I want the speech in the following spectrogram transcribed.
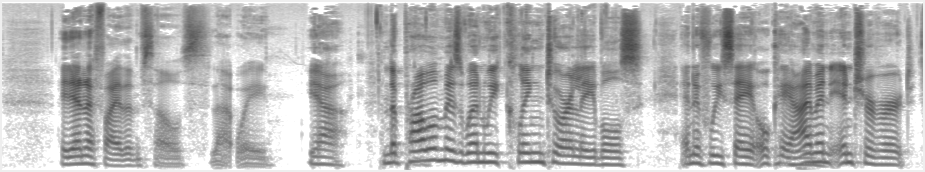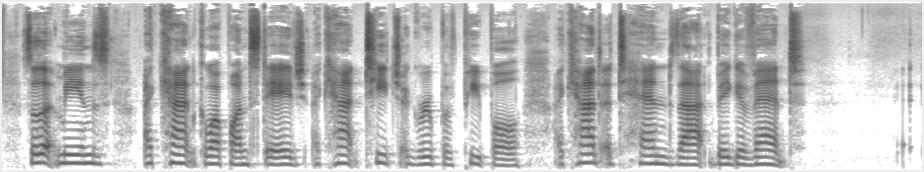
identify themselves that way. Yeah. And the problem is when we cling to our labels and if we say, okay, I'm an introvert, so that means I can't go up on stage, I can't teach a group of people, I can't attend that big event.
